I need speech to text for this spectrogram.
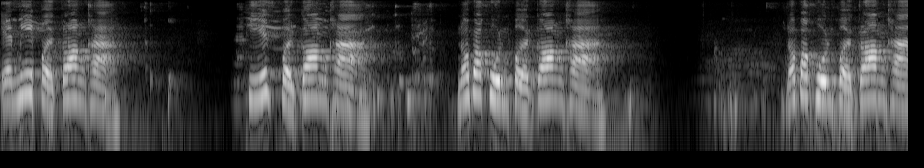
เอมมี่เปิดกล้องค่ะพีซเปิดกล้องค่ะนพคุณเปิดกล้องค่ะ นพคุณเปิดกล้องค่ะ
